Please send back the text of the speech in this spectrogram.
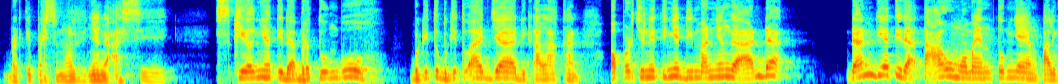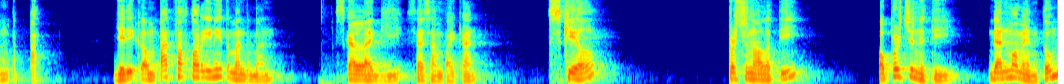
berarti personalitinya nggak asik. Skillnya tidak bertumbuh, begitu-begitu aja dikalahkan. Opportunity-nya demand-nya nggak ada. Dan dia tidak tahu momentumnya yang paling tepat. Jadi keempat faktor ini teman-teman, sekali lagi saya sampaikan, skill, personality, opportunity, dan momentum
